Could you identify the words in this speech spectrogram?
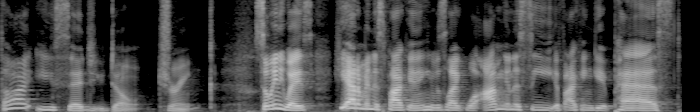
thought you said you don't drink. So, anyways, he had him in his pocket and he was like, Well, I'm gonna see if I can get past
